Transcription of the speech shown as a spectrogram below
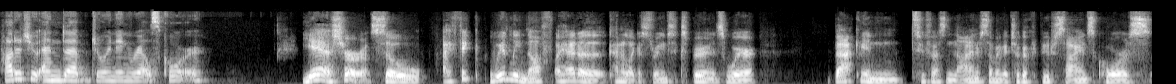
how did you end up joining Rails core? Yeah, sure. So I think weirdly enough, I had a kind of like a strange experience where back in 2009 or something, I took a computer science course.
